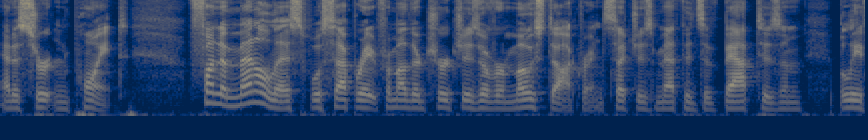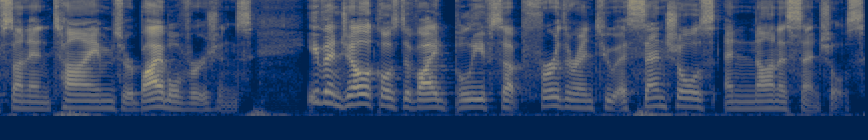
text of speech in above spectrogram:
at a certain point. Fundamentalists will separate from other churches over most doctrines, such as methods of baptism, beliefs on end times, or Bible versions. Evangelicals divide beliefs up further into essentials and non essentials.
